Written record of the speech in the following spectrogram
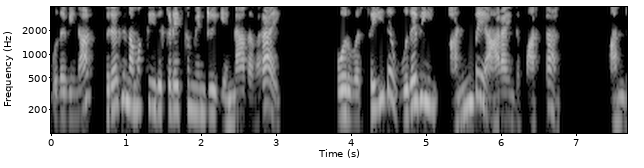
உதவினால் பிறகு நமக்கு இது கிடைக்கும் என்று எண்ணாதவராய் ஒருவர் செய்த உதவியின் அன்பை ஆராய்ந்து பார்த்தால் அந்த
